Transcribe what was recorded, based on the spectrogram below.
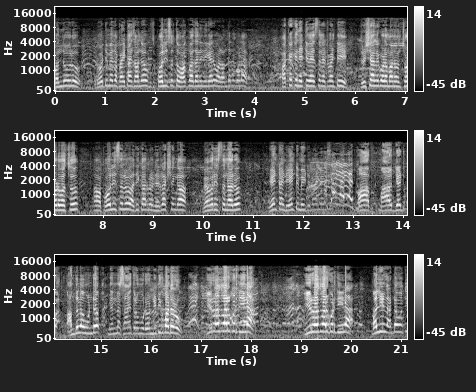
బంధువులు రోడ్డు మీద ఆందోళన పోలీసులతో వాగ్వాదానికి దిగారు. వాళ్ళందరూ కూడా పక్కకి నెట్టివేస్తున్నటువంటి దృశ్యాలను కూడా మనం చూడవచ్చు. ఆ, పోలీసులు అధికారులు నిర్లక్ష్యంగా వ్యవహరిస్తున్నారు. ఏంటండి ఏంటి మీ డిమాండ్ మా మా డెడ్ అందులో ఉండే నిన్న సాయంత్రం రెండింటికి పడ్డారు. ఈ రోజు వరకు కూడా తీలా ఈ రోజు వరకు కూడా తీలా మళ్ళీ అడ్డం వచ్చి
